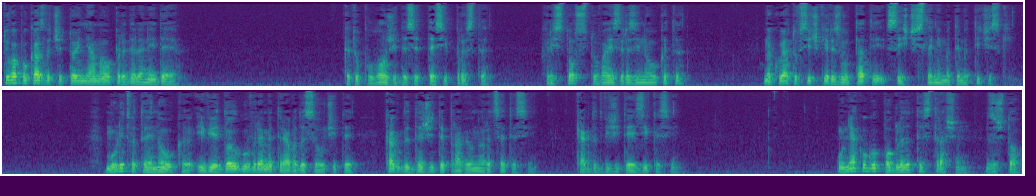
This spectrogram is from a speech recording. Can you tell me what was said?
това показва, че той няма определена идея. Като положи десетте си пръста, Христос това изрази науката, на която всички резултати са изчислени математически. Молитвата е наука и вие дълго време трябва да се учите, как да държите правилно ръцете си, как да движите езика си. У някого погледът е страшен. Защо?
